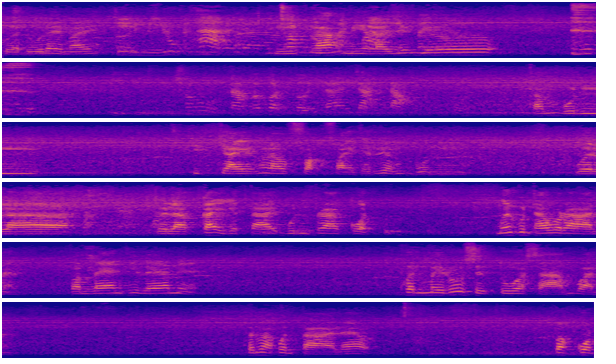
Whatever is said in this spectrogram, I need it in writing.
เปิดดูได้ไหมที่มีรูปภาพอะมีพระมีอะไรเยอะๆช่องหลวงตาเมื่อก่อนเปิดได้จานดทำบุญจิต ใจของเราฝักใฝ่ในเรื่องบุญ เวลาเวลาใกล้จะตายบุญปรากฏ เหมือนคุณทาวราเนี่ยตอนแรงที่แล้วเนี่ย เพิ่นไม่รู้สึกตัวสามวัน เพิ่นว่าเพิ่นตายแล้ว ปรากฏ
